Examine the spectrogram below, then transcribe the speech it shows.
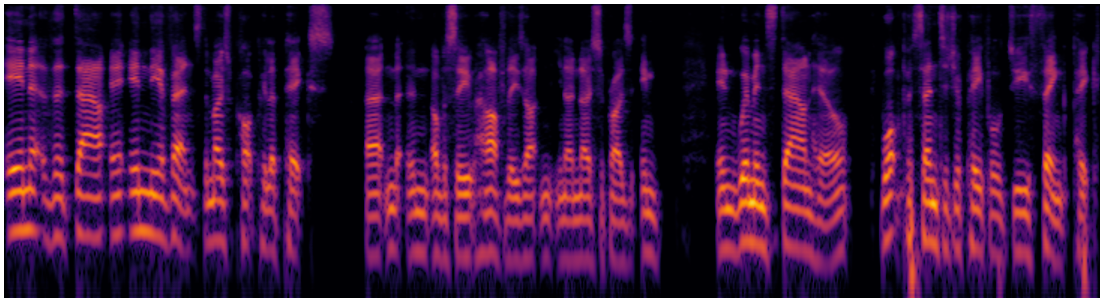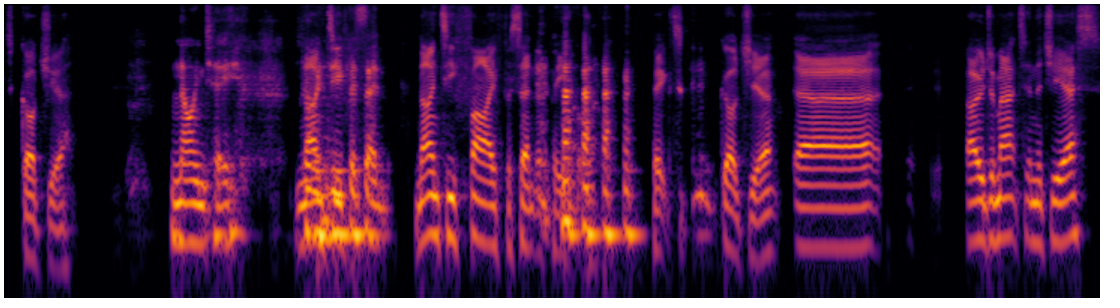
in the down in the events, the most popular picks, uh, and obviously half of these are you know no surprise in in women's downhill. What percentage of people do you think picked Goggia? 90 90 percent. Ninety-five percent of people. picked Goggia. Uh, Odermatt in the GS?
